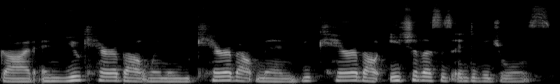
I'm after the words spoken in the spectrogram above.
God, and you care about women, you care about men, you care about each of us as individuals.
